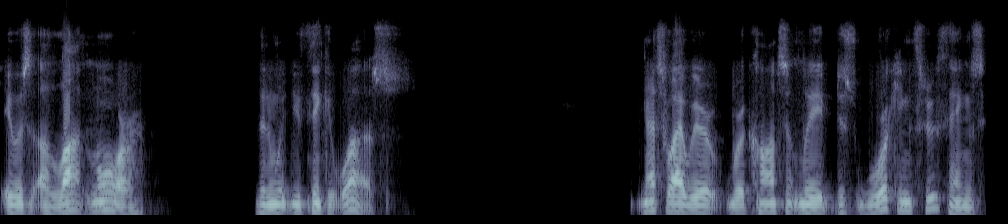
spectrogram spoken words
It was a lot more than what you think it was. That's why we're we're constantly just working through things,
